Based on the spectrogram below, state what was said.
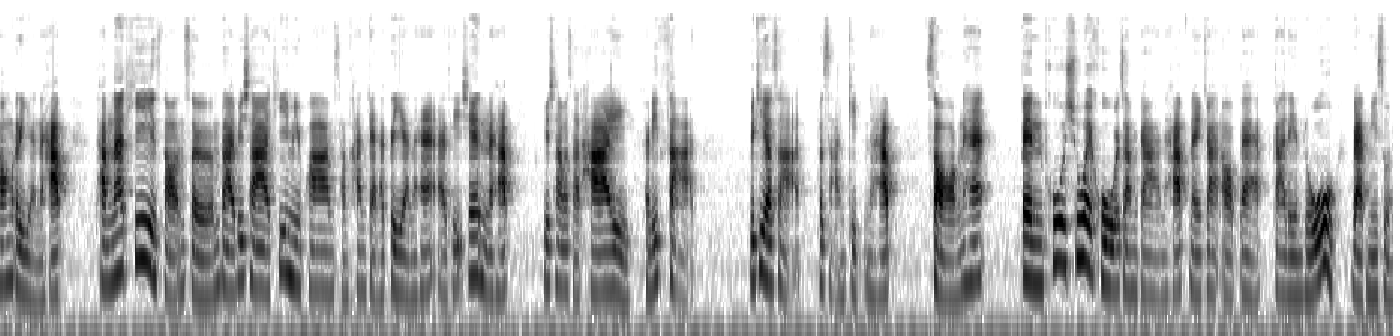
ห้องเรียนนะครับทำหน้าที่สอนเสริมรายวิชาที่มีความสำคัญแก่นักเรียนนะฮะอาทิเช่นนะครับ วิชาภาษาไทย คณิตศาสตร์ วิทยาศาสตร์ ภาษาอังกฤษนะครับ 2. นะฮะ เป็นผู้ช่วยครูประจำการนะครับในการออกแบบการเรียนรู้แบบมีส่วน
